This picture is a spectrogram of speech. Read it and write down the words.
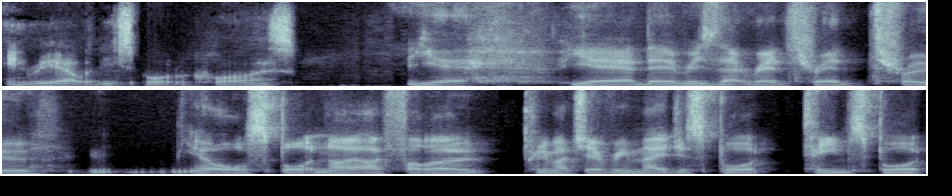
in reality sport requires. Yeah, yeah, there is that red thread through you know all sport, and I, I follow pretty much every major sport, team sport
